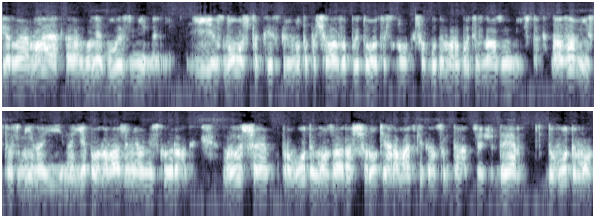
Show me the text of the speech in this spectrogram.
1 мая, е, вони були змінені. І знову ж таки спільнота почала запитуватись: ну що будемо робити з назвою міста? Назва міста, зміна її не є повноваженнями міської ради. Ми лише проводимо зараз широкі громадські консультації, де доводимо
